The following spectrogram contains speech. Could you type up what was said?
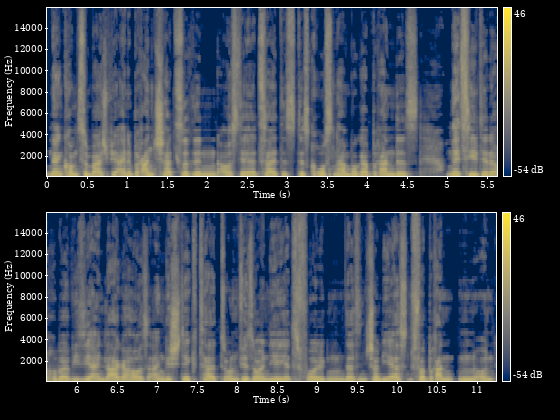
und dann kommt zum Beispiel eine Brandschatzerin aus der Zeit des, des großen Hamburger Brandes und erzählt dir darüber, wie sie ein Lagerhaus angesteckt hat und wir sollen ihr jetzt folgen. Da sind schon die ersten Verbrannten und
